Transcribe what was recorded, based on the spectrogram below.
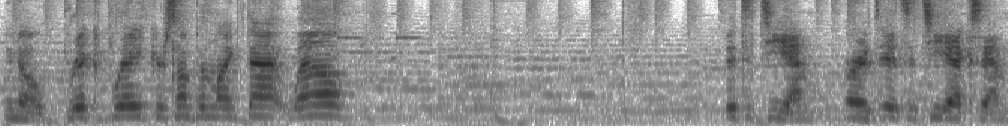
you know, Brick Break or something like that? Well, it's a TM, or it's a TXM.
